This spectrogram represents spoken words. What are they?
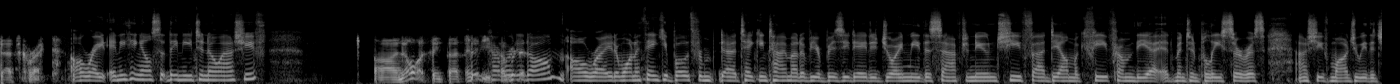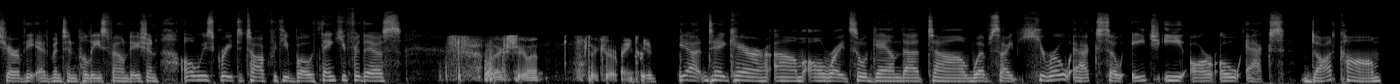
That's correct. All right. Anything else that they need to know, Ashif? Uh, no, I think that's it. You covered, covered it. it. all. All right. I want to thank you both for uh, taking time out of your busy day to join me this afternoon. Chief uh, Dale McFee from the uh, Edmonton Police Service, Ashif Mawji, the chair of the Edmonton Police Foundation. Always great to talk with you both. Thank you for this. Thanks, Sheila. Take care. Thank you. Yeah, take care. Um, all right. So, again, that uh, website, HeroX, so H E R O X dot com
